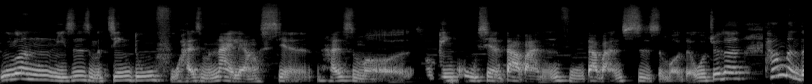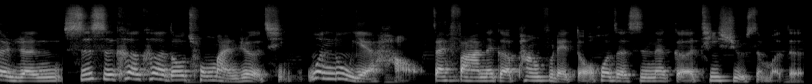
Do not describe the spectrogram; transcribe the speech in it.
无论你是什么京都府，还是什么奈良县，还是什么什么兵库县、大阪府、大阪市什么的，我觉得他们的人时时刻刻都充满热情，问路也好，在发那个 pamphlet 或者是那个 tissue 什么的。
